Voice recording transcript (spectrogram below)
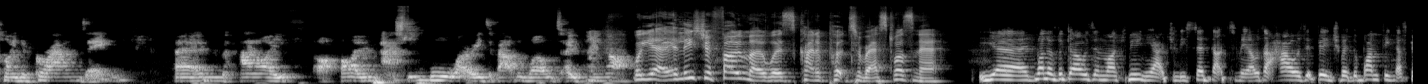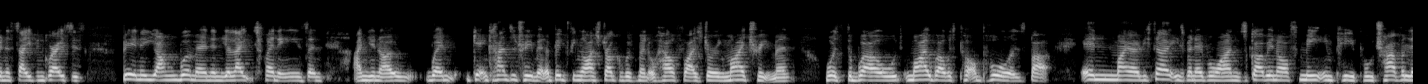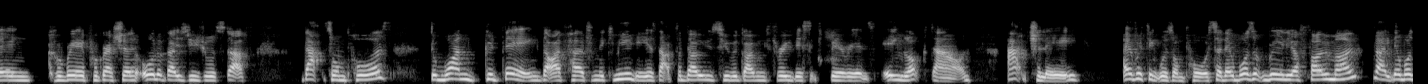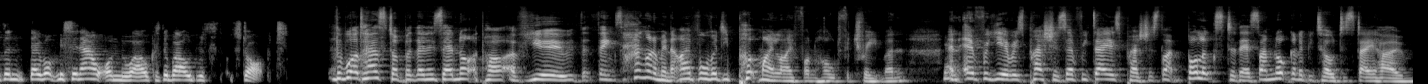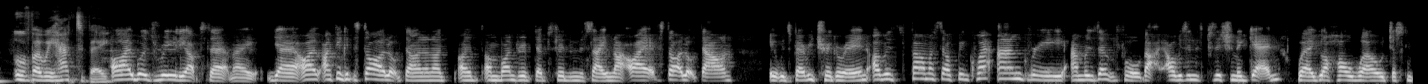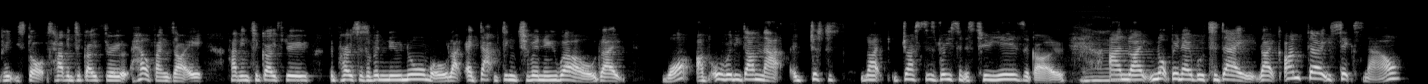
kind of grounding. Um, and I've, I'm actually more worried about the world opening up. Well, yeah, at least your FOMO was kind of put to rest, wasn't it? Yeah, one of the girls in my community actually said that to me. I was like, "How has it been?" She went, "The one thing that's been a saving grace is being a young woman in your late 20s and and you know when getting cancer treatment a big thing i struggled with mental health wise during my treatment was the world my world was put on pause. But in my early 30s when everyone's going off meeting people traveling career progression all of those usual stuff that's on pause. The one good thing that I've heard from the community is that for those who were going through this experience in lockdown, actually everything was on pause. So there wasn't really a FOMO. Like there wasn't, they weren't missing out on the world because the world was stopped. The world has stopped, but then is there not a part of you that thinks, hang on a minute, I've already put my life on hold for treatment yeah. and every year is precious, every day is precious. Like bollocks to this. I'm not going to be told to stay home, although we had to be. I was really upset, mate. Yeah, I, I think at the start of lockdown, and I, I, I'm wondering if Deb's feeling the same. Like I at the start of lockdown, it was very triggering. I was found myself being quite angry and resentful that I was in this position again where your whole world just completely stops, having to go through health anxiety, having to go through the process of a new normal, like adapting to a new world. Like, what? I've already done that uh, just as like just as recent as two years ago. And like not being able to date. Like I'm 36 now.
